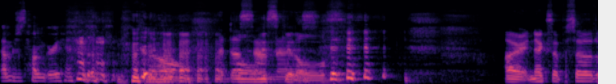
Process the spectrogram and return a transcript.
I'm just hungry. Oh, That does only sound nice. Skittles. All right, next episode,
